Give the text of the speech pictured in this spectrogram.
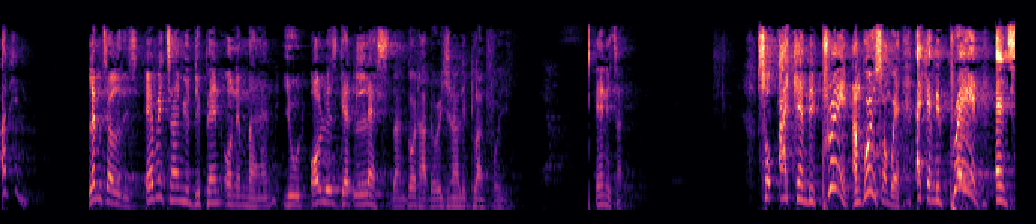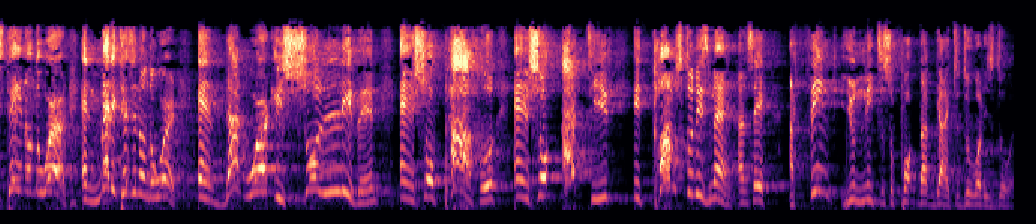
I mean, let me tell you this. Every time you depend on a man, you would always get less than God had originally planned for you. Anytime. So I can be praying. I'm going somewhere. I can be praying and staying on the word and meditating on the word. And that word is so living and so powerful and so active. It comes to this man and say, I think you need to support that guy to do what he's doing.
